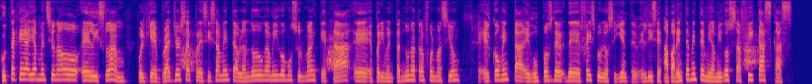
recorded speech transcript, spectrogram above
gusta que hayas mencionado el Islam, porque Brad Jersak, precisamente hablando de un amigo musulmán que está eh, experimentando una transformación, él comenta en un post de, de, Facebook lo siguiente, él dice, aparentemente mi amigo Safi Cascas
